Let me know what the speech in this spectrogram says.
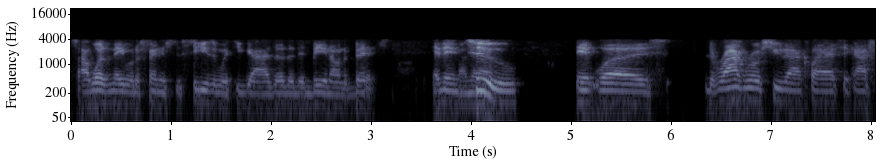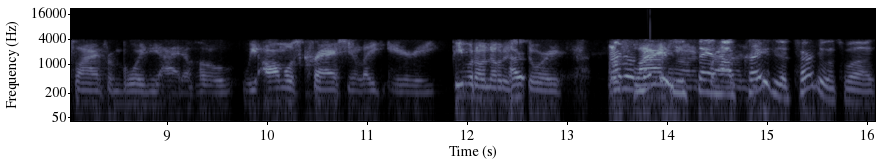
so I wasn't able to finish the season with you guys other than being on the bench. And then two, it was the Rock Road Shootout Classic. I fly in from Boise, Idaho. We almost crashed in Lake Erie. People don't know the story. I remember you saying how jet. crazy the turbulence was.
